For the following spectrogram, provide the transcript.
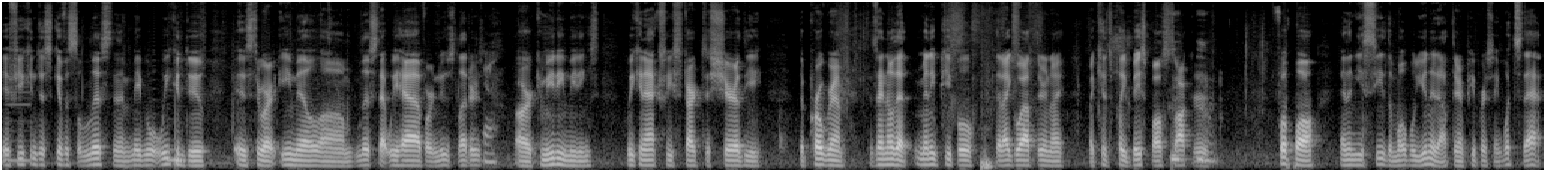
if you can just give us a list, and maybe what we could do is through our email um, list that we have, or newsletters, Yeah. Our community meetings, we can actually start to share the, the program. Because I know that many people, that I go out there and I, my kids play baseball, soccer, football, and then you see the mobile unit out there and people are saying, what's that?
